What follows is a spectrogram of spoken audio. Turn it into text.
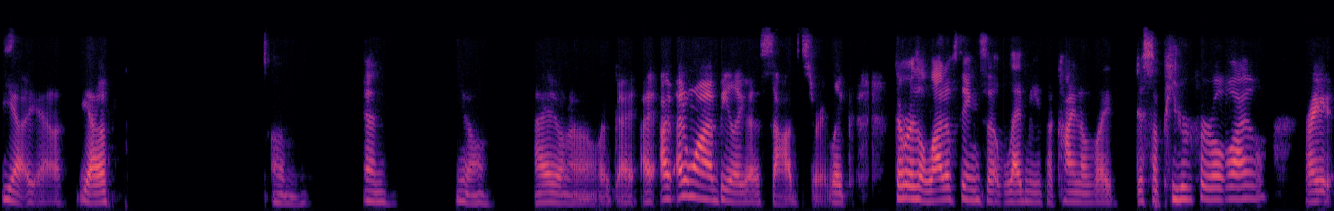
Yeah, yeah, yeah. Um, and you know, I don't know. Like, I, I, I don't want to be like a sob story. Like, there was a lot of things that led me to kind of like disappear for a while, right?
